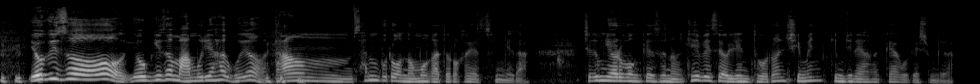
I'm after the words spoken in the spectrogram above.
여기서 여기서 마무리하고요. 다음 3부로 넘어가도록 하겠습니다. 지금 여러분께서는 KBS 열린 토론 시민 김진애와 함께 하고 계십니다.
